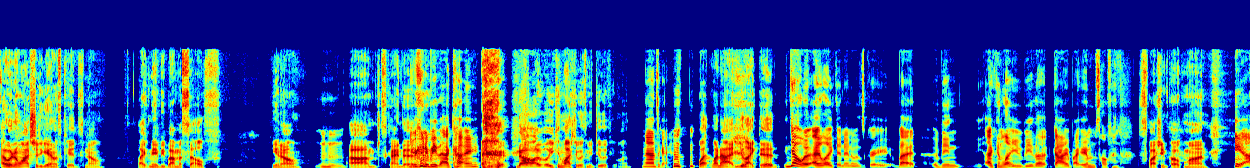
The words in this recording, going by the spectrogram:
I wouldn't watch it again with kids. No, like maybe by myself. You know, hmm um, just kind of. you're gonna be that guy. no, I- well, you can watch it with me too if you want. nah, it's okay. What? Why not? You liked it. no, I liked it and it was great, but I mean, I can let you be that guy by himself. And Just watching Pokemon yeah,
